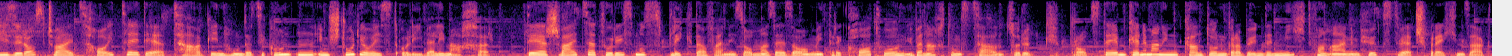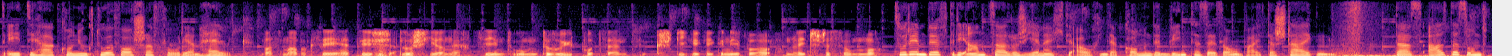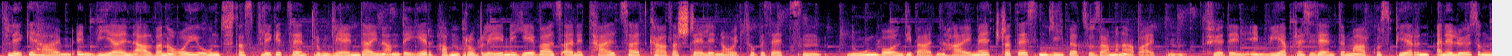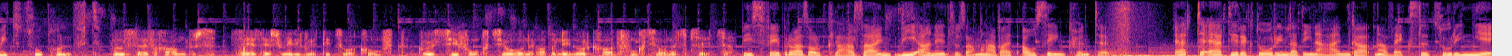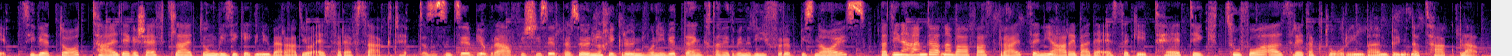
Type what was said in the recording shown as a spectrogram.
Die Südostschweiz heute, der Tag in 100 Sekunden. Im Studio ist Olivia Limacher. Der Schweizer Tourismus blickt auf eine Sommersaison mit rekordhohen Übernachtungszahlen zurück. Trotzdem könne man im Kanton Graubünden nicht von einem Höchstwert sprechen, sagt ETH-Konjunkturforscher Florian Helg. Was man aber gesehen hat, ist, die Logiernächte sind um 3% gestiegen gegenüber dem letzten Sommer. Zudem dürfte die Anzahl Logiernächte auch in der kommenden Wintersaison weiter steigen. Das Alters- und Pflegeheim Envia in Alvanoi und das Pflegezentrum Glienda in Ander haben Probleme, jeweils eine Teilzeitkaderstelle neu zu besetzen. Nun wollen die beiden Heime stattdessen lieber zusammenarbeiten. Für den Envia-Präsidenten Markus Pirren eine Lösung mit Zukunft. Weil es einfach anders sehr, sehr schwierig wird in Zukunft, gewisse Funktionen, aber nicht nur Kaderfunktionen zu besetzen. Bis Februar soll klar sein, wie eine Zusammenarbeit aussehen könnte. RTR-Direktorin Ladina Heimgartner wechselt zu Rignier. Sie wird dort Teil der Geschäftsleitung, wie sie gegenüber Radio SRF sagte. Also es sind sehr biografische, sehr persönliche Gründe, wo ich denke, ich bin reif für etwas Neues. Ladina Heimgartner war fast 13 Jahre bei der SRG tätig, zuvor als Redaktorin beim Bündner Tagblatt.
